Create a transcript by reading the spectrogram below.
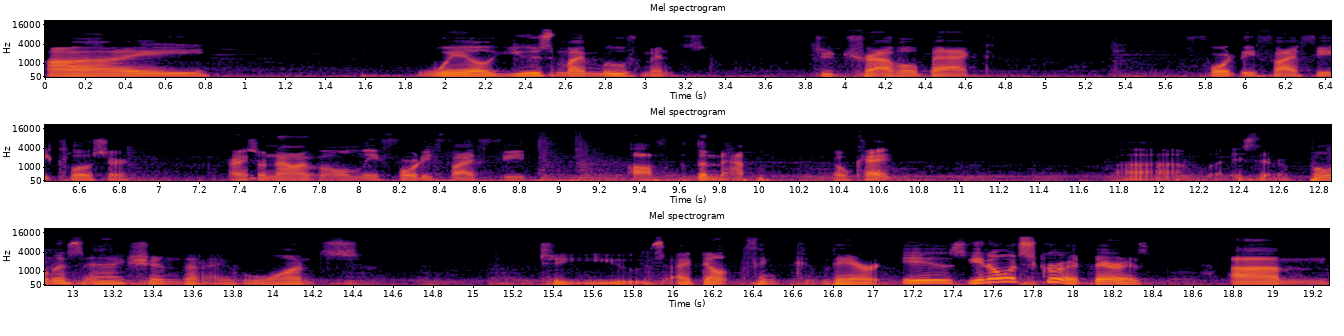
I will use my movements to travel back 45 feet closer. Right. So now I'm only 45 feet off of the map. Okay. Um, is there a bonus action that I want to use? I don't think there is. You know what? Screw it. There is. Um.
